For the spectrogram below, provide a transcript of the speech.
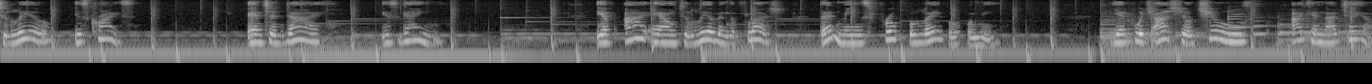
to live is Christ and to die is gain. If I am to live in the flesh, that means fruitful labor for me. Yet which I shall choose, I cannot tell.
